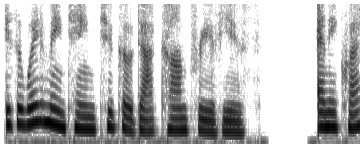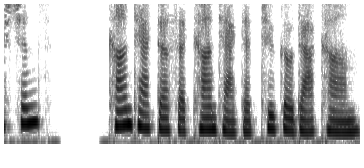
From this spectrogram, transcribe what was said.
is a way to maintain teuko.com free of use. Any questions? Contact us at contact at teuko.com.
